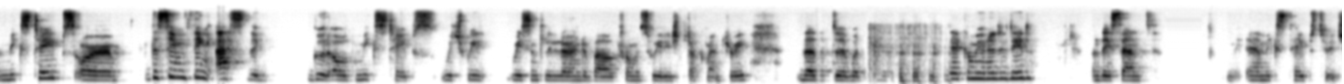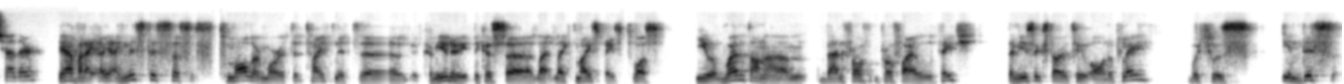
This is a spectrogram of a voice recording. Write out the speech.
mixtapes or the same thing as the good old mixtapes, which we recently learned about from a Swedish documentary that uh, what the community did, and they sent uh, mixtapes to each other. Yeah, but I I missed this uh, smaller, more tight knit uh, community because uh, like like MySpace was, you went on a um, band pro- profile page, the music started to autoplay, which was in this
